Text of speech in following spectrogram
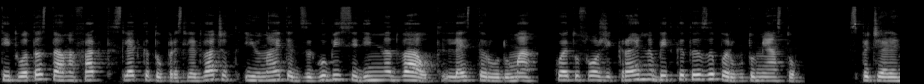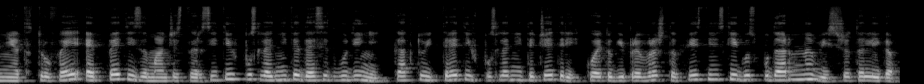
Титлата стана факт след като преследвачът Юнайтед загуби с 1 на 2 от Лестър у дома, което сложи край на битката за първото място. Спечеленият трофей е пети за Манчестър Сити в последните 10 години, както и трети в последните 4, което ги превръща в истински господар на Висшата лига.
